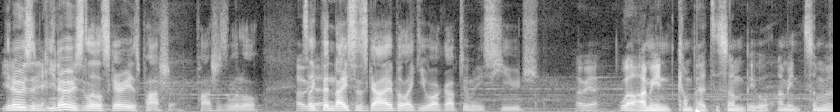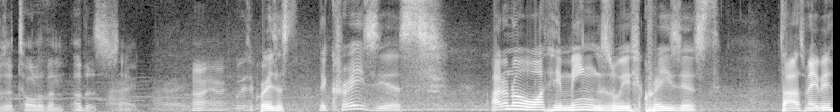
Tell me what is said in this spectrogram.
You know who's in, you know who's a little scary is Pasha. Pasha's a little. Oh, It's like the nicest guy, but like you walk up to him and he's huge. Oh yeah. Well, I mean, compared to some people, I mean, some of us are taller than others. So. Alright, alright. All right, all right. Who is the craziest? The craziest. I don't know what he means with craziest. Taz maybe.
